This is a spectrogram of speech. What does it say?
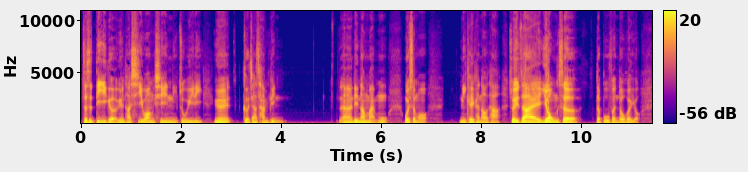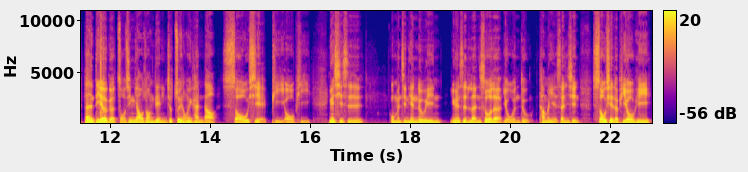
这是第一个，因为他希望吸引你注意力，因为各家产品呃琳琅满目，为什么你可以看到它？所以在用色的部分都会有。但是第二个，走进药妆店，你就最容易看到手写 POP，因为其实我们今天录音，因为是人说的有温度，他们也深信手写的 POP。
